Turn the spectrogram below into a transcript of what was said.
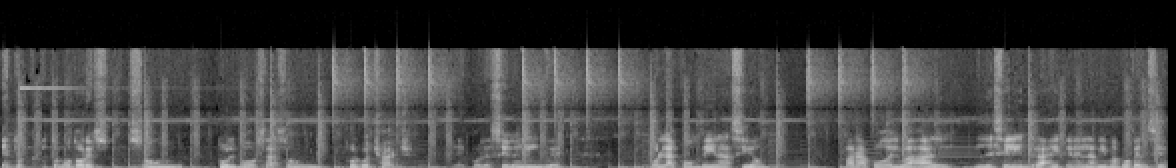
estos, estos motores son turbo, o sea, son turbocharge, eh, por decirlo en inglés, por la combinación para poder bajar el cilindraje y tener la misma potencia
